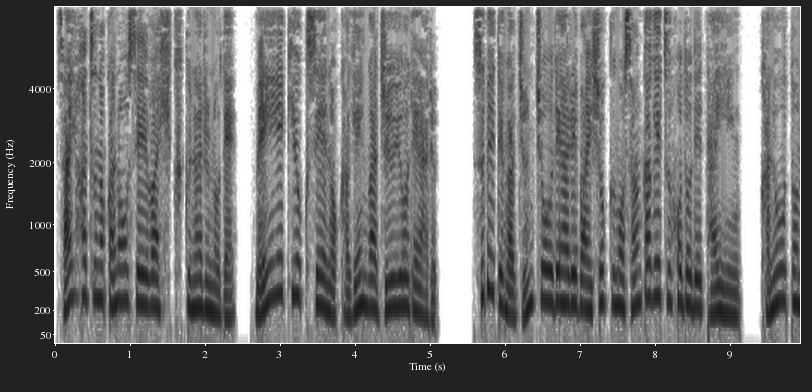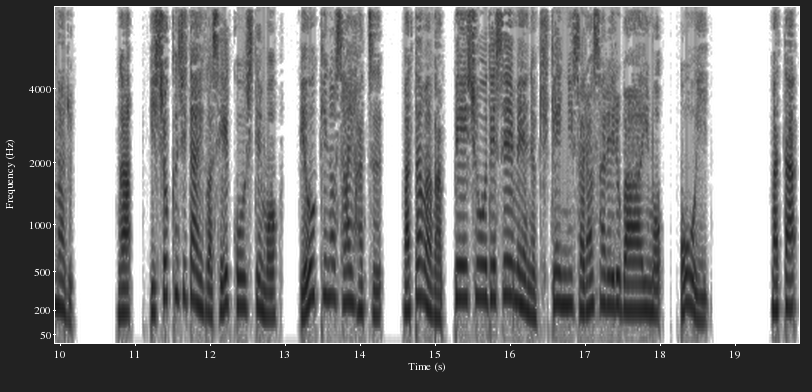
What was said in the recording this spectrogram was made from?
再発の可能性は低くなるので免疫抑制の加減が重要である。すべてが順調であれば移植後3ヶ月ほどで退院、可能となる。が、移植自体が成功しても、病気の再発、または合併症で生命の危険にさらされる場合も多い。また、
